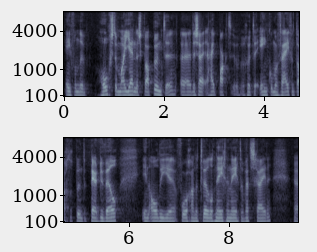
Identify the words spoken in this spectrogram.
een van de hoogste Mayennes qua punten. dus hij, hij pakt Rutte 1,85 punten per duel... in al die voorgaande 299 wedstrijden. Uh,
